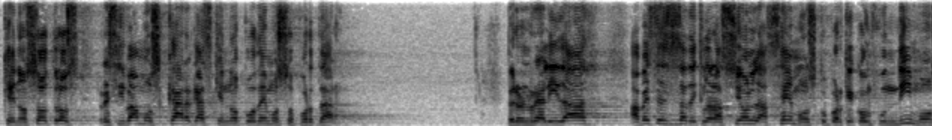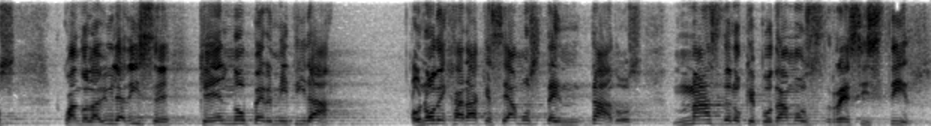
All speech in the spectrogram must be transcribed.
que nosotros recibamos cargas que no podemos soportar. Pero en realidad a veces esa declaración la hacemos porque confundimos cuando la Biblia dice que Él no permitirá o no dejará que seamos tentados más de lo que podamos resistir.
